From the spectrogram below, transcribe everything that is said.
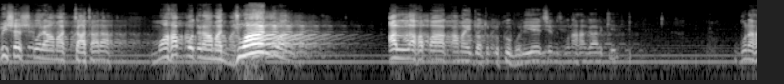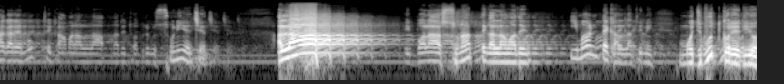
বিশেষ করে আমার চাচারা, মহাব্বতের আমার জোয়ান জোয়ান আল্লাহ পাক আমায় যতটুকু বলিয়েছেন গুনাহাগারকে, গুনাহাগারের মুখ থেকে আমার আল্লাহ আপনাদের যতটুকু শুনিয়েছেন। আল্লাহ বলা আমাদের। ইমানটাকে আল্লাহ তুমি মজবুত করে দিও।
